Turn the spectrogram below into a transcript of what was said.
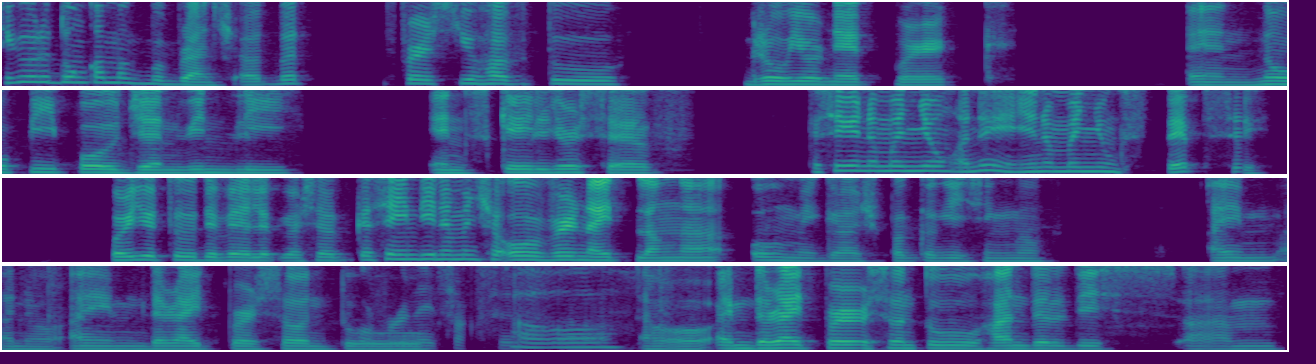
siguro doon ka magba-branch out. But first, you have to grow your network and know people genuinely and scale yourself. Kasi yun naman yung ano eh, yun naman yung steps eh for you to develop yourself. Kasi hindi naman siya overnight lang na, oh my gosh, pagkagising mo, I'm ano, I'm the right person to Overnight success. Oo. oo. Oo, I'm the right person to handle this um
